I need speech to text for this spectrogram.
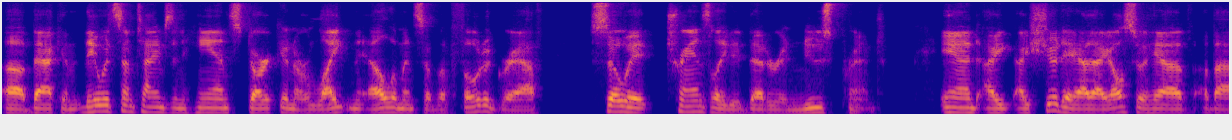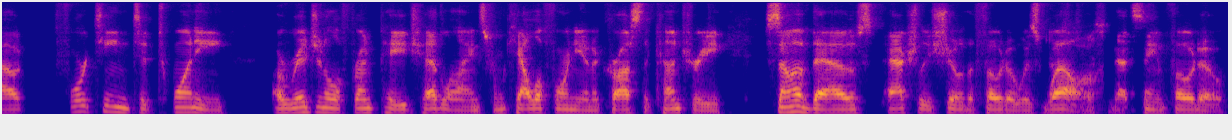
uh, back in they would sometimes enhance darken or lighten elements of a photograph so it translated better in newsprint and I, I should add i also have about 14 to 20 original front page headlines from california and across the country some of those actually show the photo as well awesome. that same photo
